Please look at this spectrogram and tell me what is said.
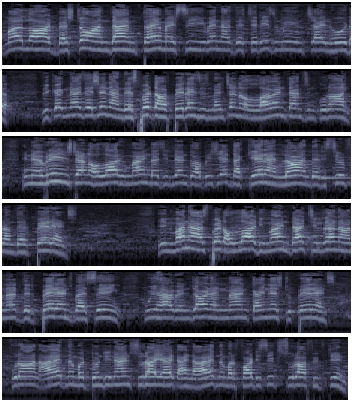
My Lord, bestow on them thy mercy, even as they cherished me in childhood. Recognition and respect of parents is mentioned 11 times in Quran. In every instant, Allah reminds the children to appreciate the care and love they received from their parents. In one aspect, Allah demands that children honor their parents by saying, We have enjoyed and man kindness to parents. Quran, ayat number 29, Surah 8, and ayat number 46, Surah 15.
